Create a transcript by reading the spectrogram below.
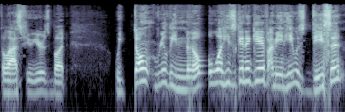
the last few years, but we don't really know what he's going to give. I mean, he was decent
